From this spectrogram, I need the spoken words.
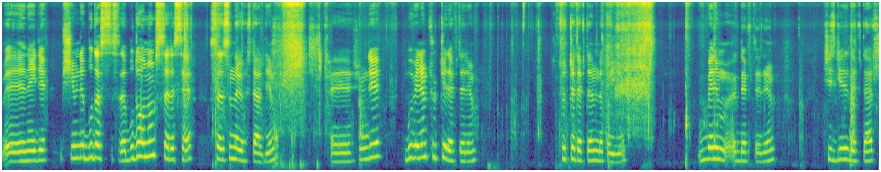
Ee, neydi? Şimdi bu da bu da onun sarısı. Sarısını da gösterdim. Ee, şimdi bu benim Türkçe defterim. Türkçe defterimi de koyayım. Bu benim defterim. Çizgili defter.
